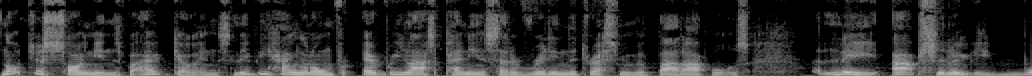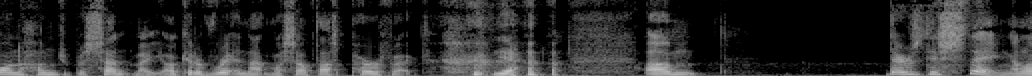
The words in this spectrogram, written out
Not just signings, but outgoings. Levy hanging on for every last penny instead of ridding the dressing room of bad apples. Lee, absolutely, 100%, mate. I could have written that myself. That's perfect. Yeah. There's this thing, and I,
